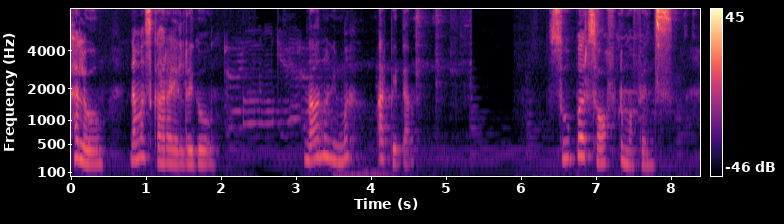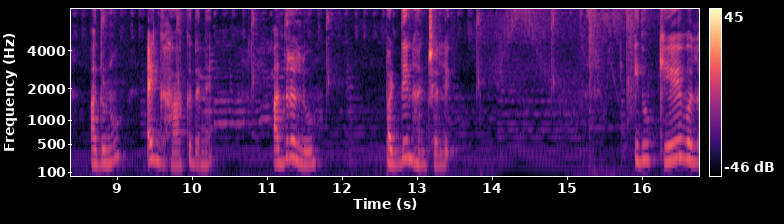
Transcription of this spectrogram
ಹಲೋ, ನಮಸ್ಕಾರ ಎಲ್ರಿಗೂ. ನಾನು ನಿಮ್ಮ ಅರ್ಪಿತಾ. Super soft muffins. ಅದನ್ನು ಎಗ್ ಹಾಕದೇ ಅದರಲ್ಲೂ ಪಡ್ಡಿನ ಹಂಚಲ್ಲಿ. ಇದು ಕೇವಲ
